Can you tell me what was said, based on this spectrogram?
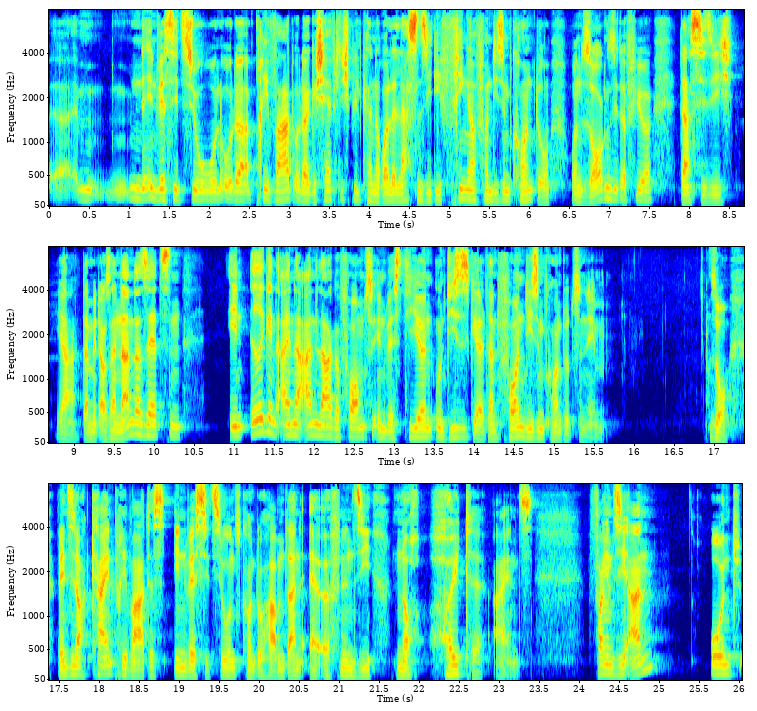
äh, eine Investition oder privat oder geschäftlich spielt keine Rolle, lassen Sie die Finger von diesem Konto und sorgen Sie dafür, dass Sie sich ja damit auseinandersetzen, in irgendeine Anlageform zu investieren und dieses Geld dann von diesem Konto zu nehmen. So, wenn Sie noch kein privates Investitionskonto haben, dann eröffnen Sie noch heute eins. Fangen Sie an und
